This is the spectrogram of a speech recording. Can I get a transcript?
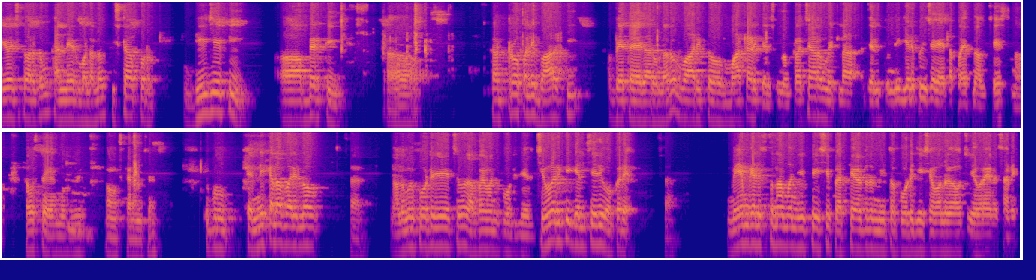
నియోజకవర్గం కల్లేరు మండలం కిష్టాపూర్ బీజేపీ అభ్యర్థి కట్రోపల్లి భారతి బేతయ్య గారు ఉన్నారు. వారితో మాట్లాడి తెలుసుకుందాం. ప్రచారం ఎట్లా జరుగుతుంది? గెలిపించగా ఎట్లా ప్రయత్నాలు చేస్తున్నారు? నమస్తే నమస్కారం సార్. ఇప్పుడు ఎన్నికల బరిలో సార్. నలుగురు పోటీ చేయొచ్చు నలభై మంది పోటీ చేయొచ్చు. చివరికి గెలిచేది ఒకరే. సార్. మేము గెలుస్తున్నామని చెప్పేసి ప్రత్యర్థులు మీతో పోటీ చేసే వాళ్ళు కావచ్చు ఎవరైనా సరే.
